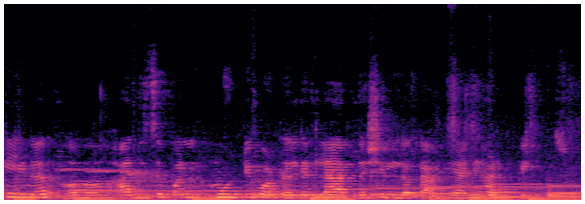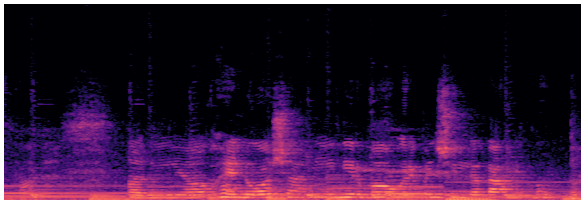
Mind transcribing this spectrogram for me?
क्लीनर आधीचं पण मोठी बॉटल त्यातला अर्ध शिल्लक आहे आणि हार्पिक सुद्धा. आणि हँडवॉश आणि निरमा वगैरे पण शिल्लक आहेत भरपूर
